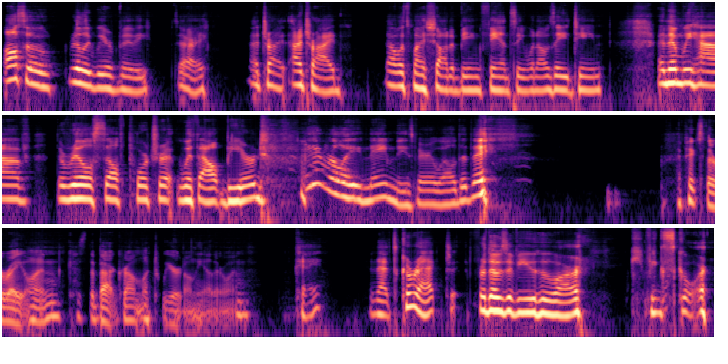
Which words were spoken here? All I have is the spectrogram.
Also, really weird movie. Sorry. I tried. I tried. That was my shot at being fancy when I was 18. And then we have the real self portrait without beard. I didn't really name these very well, did they? I picked the right one because the background looked weird on the other one. Okay. And that's correct for those of you who are keeping score.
